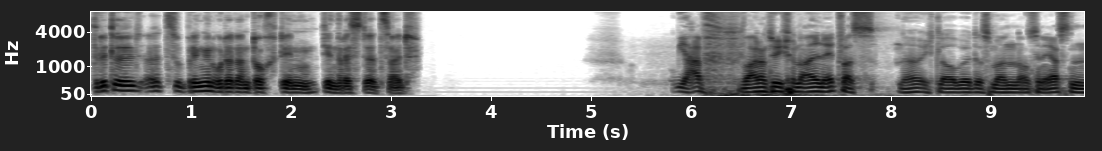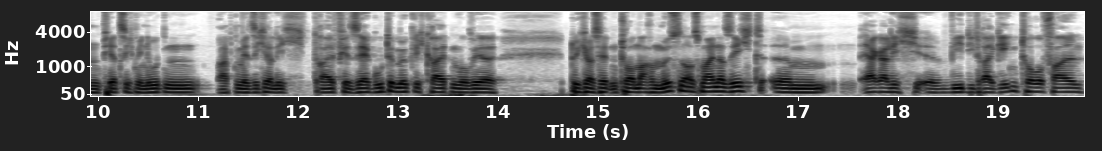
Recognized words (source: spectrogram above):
Drittel äh, zu bringen oder dann doch den, den Rest der Zeit? Ja, war natürlich von allen etwas. Ne? Ich glaube, dass man aus den ersten 40 Minuten hatten wir sicherlich drei, vier sehr gute Möglichkeiten, wo wir durchaus hätten ein Tor machen müssen aus meiner Sicht. Ähm, ärgerlich, äh, wie die drei Gegentore fallen.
